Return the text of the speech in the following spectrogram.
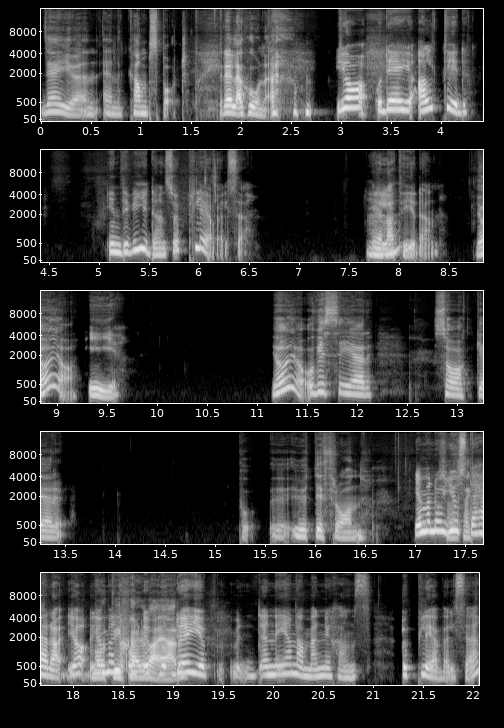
Det är ju en, en kampsport. Relationer. Ja, och det är ju alltid individens upplevelse hela Mm. tiden Ja, ja. i Ja, ja. Och vi ser saker på, eh, utifrån. Ja men och just sagt, det här, ja, ja men och är. det är ju den ena människans upplevelse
